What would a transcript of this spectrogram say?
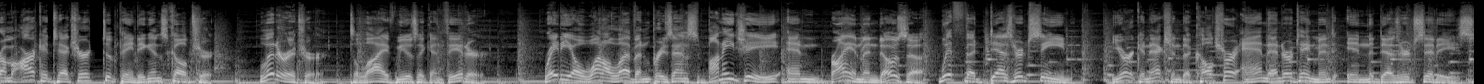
From architecture to painting and sculpture, literature to live music and theater. Radio 111 presents Bonnie G and Brayan Mendoza with The Desert Scene, your connection to culture and entertainment in the desert cities.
